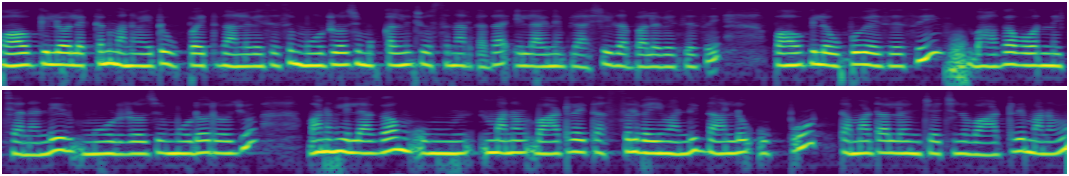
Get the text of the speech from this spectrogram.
పావు కిలో లెక్కన మనమైతే ఉప్పు అయితే దానిలో వేసేసి మూడు రోజు ముక్కల్ని చూస్తున్నారు కదా ఇలాగనే ప్లాస్టిక్ డబ్బాలో వేసేసి పావు కిలో ఉప్పు వేసేసి బాగా ఊరనిచ్చానండి మూడు రోజు మూడో రోజు మనం ఇలాగా మనం వాటర్ అయితే అస్సలు వేయమండి. దానిలో ఉప్పు టమాటాల నుంచి వచ్చిన వాటరే మనము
